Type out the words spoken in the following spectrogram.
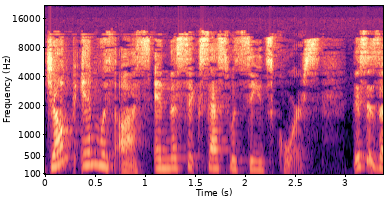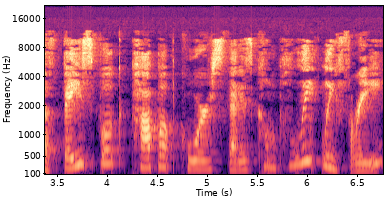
Jump in with us in the Success with Seeds course. This is a Facebook pop up course that is completely free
